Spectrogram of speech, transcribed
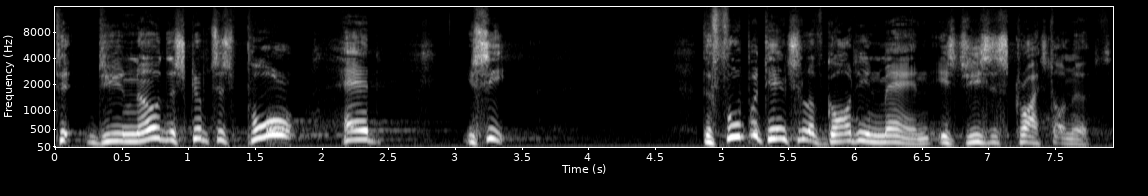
Do, do you know the scriptures? Paul had, you see, the full potential of God in man is Jesus Christ on earth.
